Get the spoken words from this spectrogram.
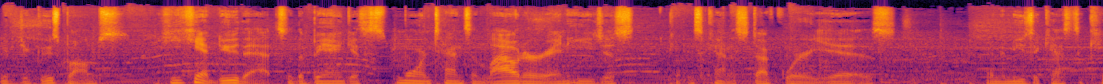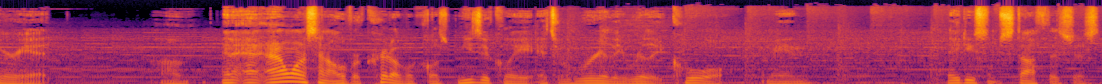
gives you goosebumps. He can't do that, so the band gets more intense and louder, and he just is kind of stuck where he is, and the music has to carry it. Um, and, and I don't want to sound overcritical because musically it's really, really cool. I mean, they do some stuff that's just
